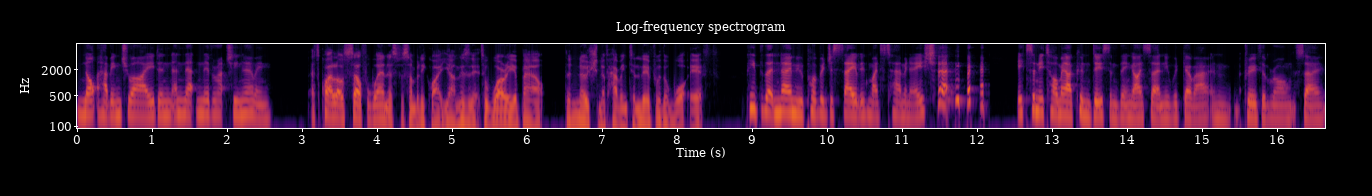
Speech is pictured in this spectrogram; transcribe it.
not having tried and, and never actually knowing. That's quite a lot of self awareness for somebody quite young, isn't it? To worry about the notion of having to live with a what if. People that know me would probably just say with my determination. if somebody told me I couldn't do something, I certainly would go out and prove them wrong. So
